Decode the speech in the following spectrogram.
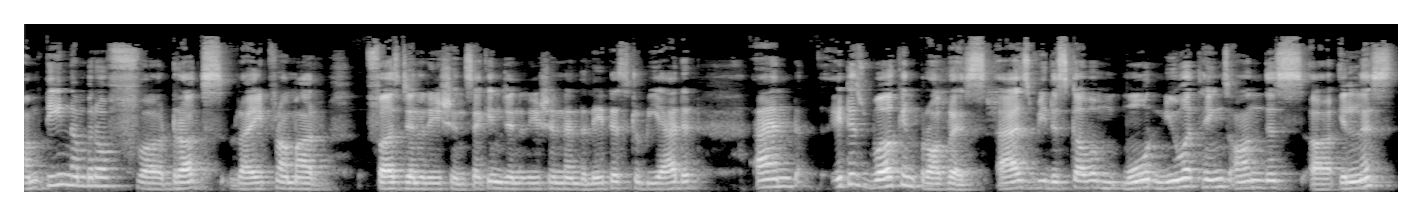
umpteen number of uh, drugs right from our first generation second generation and the latest to be added and it is work in progress. As we discover more newer things on this uh, illness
